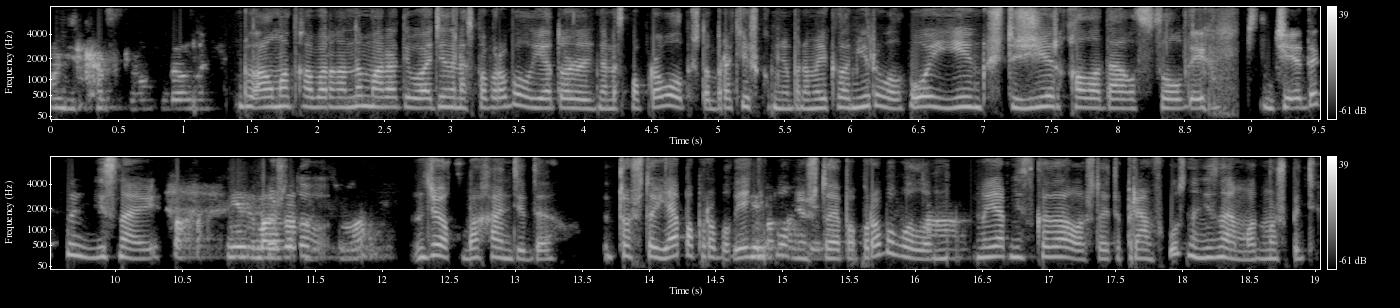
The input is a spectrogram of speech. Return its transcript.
американский Макдональдс. алматыға барғанда марат его один раз попробовал я тоже один раз попробовал потому что братишка мне прям рекламировал ой ең күшті жер қаладағы стол деген жедік ну не знаю жоқ бахандиді то, что я попробовала, я не помню, что я попробовала, но я бы не сказала, что это прям вкусно. Не знаю, может быть,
